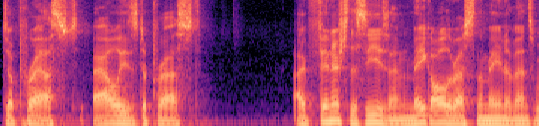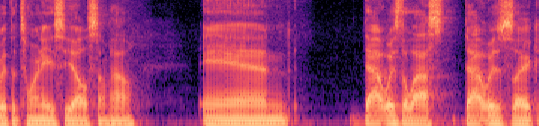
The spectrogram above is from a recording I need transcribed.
depressed. Allie's depressed. I finish the season, make all the rest of the main events with the torn ACL somehow. And that was the last, that was like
